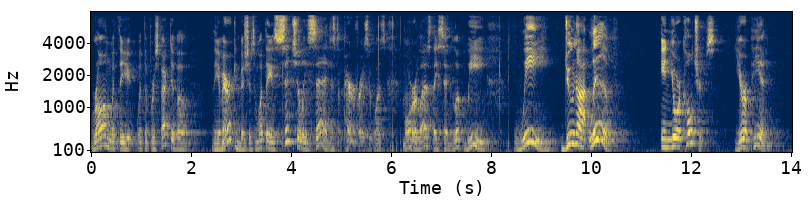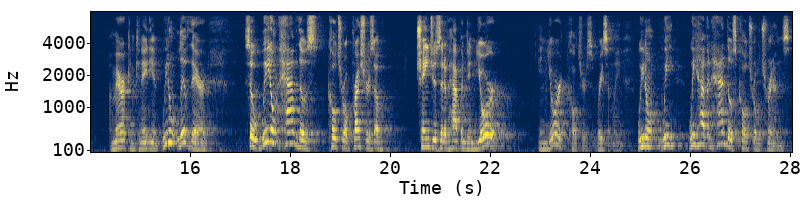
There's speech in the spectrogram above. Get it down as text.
wrong with the, with the perspective of the American bishops. And what they essentially said, just to paraphrase it, was more or less they said, look, we, we do not live in your cultures, European, American, Canadian. We don't live there so we don't have those cultural pressures of changes that have happened in your in your cultures recently. We don't we we haven't had those cultural trends.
